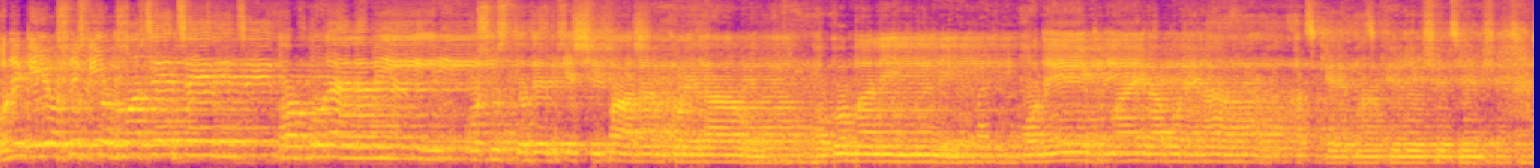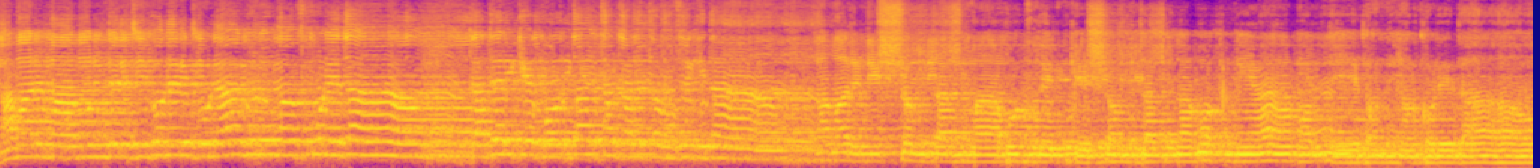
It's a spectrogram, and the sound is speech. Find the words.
অনেকেই অসুস্থ দোয়া চেয়েছেন। রব্বুল আলামিন অসুস্থদেরকে শিফা দান করে দাও। ভগবানী অনেক মায়েরা বোনেরা আজকে মাহফিলে এসেছেন আমার মা বোনদের জীবনের গুণাগুলো মাফ করে দাও। তাদেরকে পর্দায় থাকার তৌফিক দাও। আমার নিঃসন্তান মা বোনদেরকে সন্তান নামক ধন্য করে দাও।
